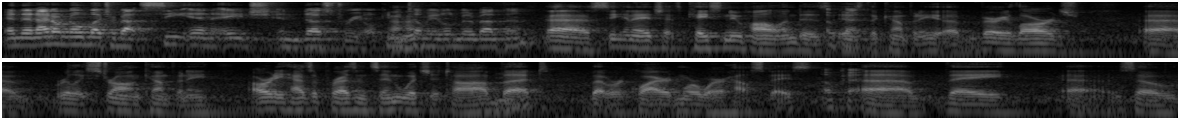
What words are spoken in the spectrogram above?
And then I don't know much about CNH Industrial. Can you uh-huh. tell me a little bit about them? Uh, CNH, Case New Holland is okay. is the company, a very large, uh, really strong company. Already has a presence in Wichita, mm-hmm. but but required more warehouse space. Okay. Uh, they uh, so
